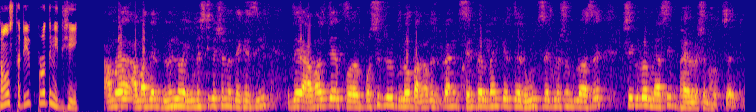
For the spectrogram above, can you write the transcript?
সংস্থাটির প্রতিনিধি। আমরা আমাদের বিভিন্ন ইনভেস্টিগেশনে দেখেছি যে আমার যে প্রসিডিউরগুলো, বাংলাদেশ ব্যাংক, সেন্ট্রাল ব্যাংকের যে রুলস, রেগুলেশনগুলো আছে, সেগুলোর ম্যাসিভ ভায়োলেশন হচ্ছে আর কি।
